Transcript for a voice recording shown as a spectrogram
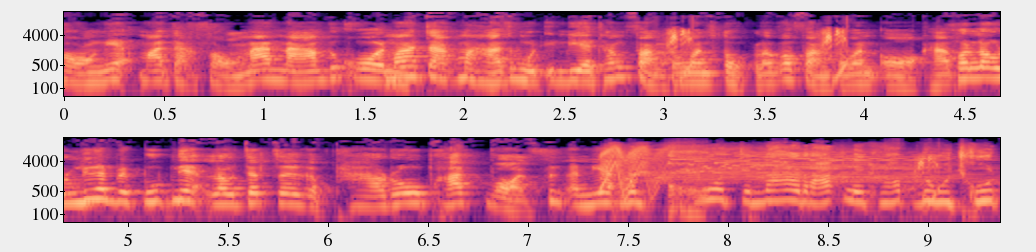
ซองเนี่ยมาจากสองน้าน้ำทุกคนมาจากมหาสมุทรอินเดียทั้งฝั่งตะวันตกแล้วก็ฝั่งตะวันออกครับพอเราเลื่อนไปปุ๊บเนี่ยเราจะเจอกับทาโร่พาสปอร์ตซึ่งอันเนี้ยมันโคตรจะน่ารักเลยครับ ดูชุด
